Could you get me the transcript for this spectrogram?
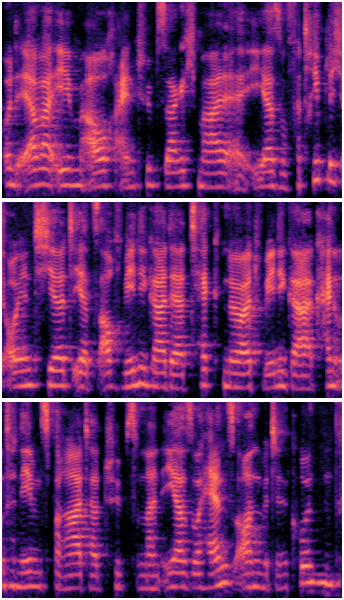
Und er war eben auch ein Typ, sage ich mal, äh, eher so vertrieblich orientiert, jetzt auch weniger der Tech-Nerd, weniger kein Unternehmensberater-Typ, sondern eher so hands-on mit den Kunden.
